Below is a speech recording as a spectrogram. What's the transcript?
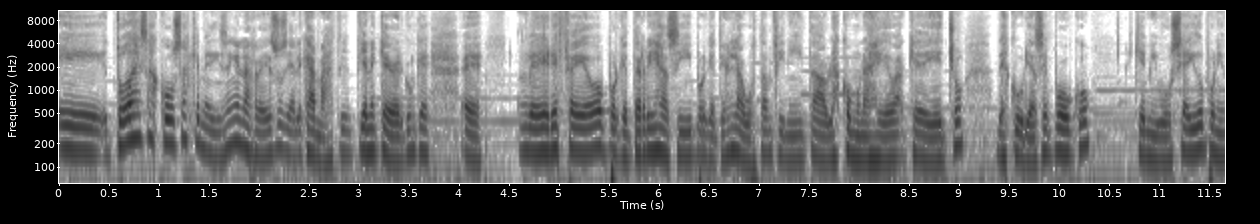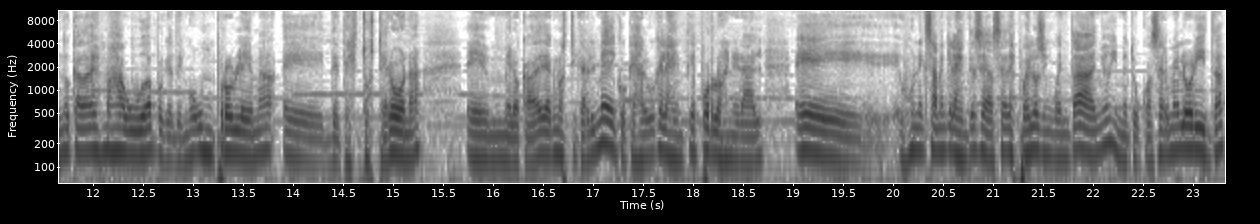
eh, todas esas cosas que me dicen en las redes sociales, que además t- tiene que ver con que eh, eres feo, porque te ríes así, porque tienes la voz tan finita, hablas como una jeva, que de hecho descubrí hace poco que mi voz se ha ido poniendo cada vez más aguda porque tengo un problema eh, de testosterona. Eh, me lo acaba de diagnosticar el médico, que es algo que la gente por lo general eh, es un examen que la gente se hace después de los 50 años y me tocó hacérmelo ahorita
